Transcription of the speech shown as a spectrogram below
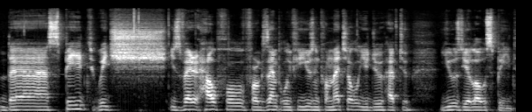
the speed, which is very helpful. For example, if you're using for metal, you do have to use your low speed.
